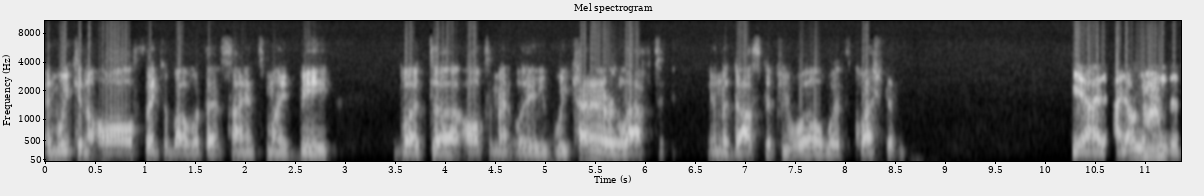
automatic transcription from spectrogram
and we can all think about what that science might be. But uh, ultimately, we kind of are left in the dust, if you will, with question. Yeah, I, I don't know that,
